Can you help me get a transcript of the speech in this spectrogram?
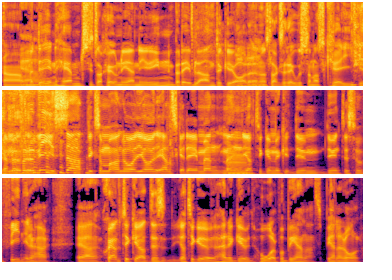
Ja, Eh, men det är en hämndsituation igen. Ni är inne på det ibland tycker jag. Det är någon slags rosornas krig. Ja, men för att visa att liksom, hallå, jag älskar dig men, men Mm. jag tycker mycket, du, du är inte så fin i det här. Eh, själv tycker jag att, det, jag tycker, herregud, hår på benen spelar roll.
